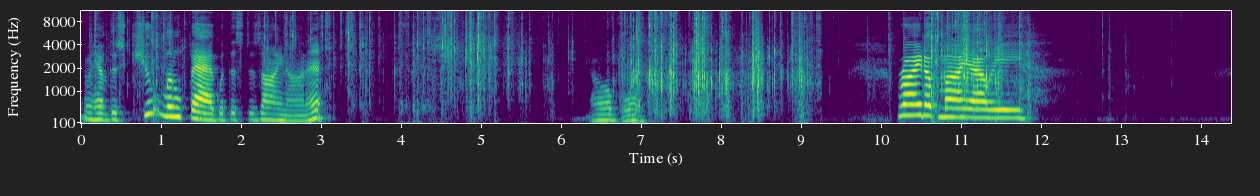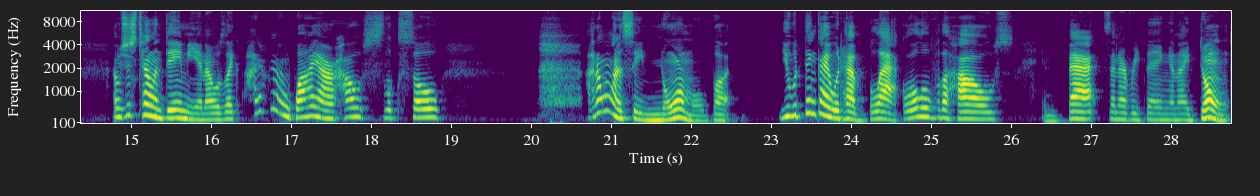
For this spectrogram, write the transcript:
And we have this cute little bag with this design on it. Oh, boy. Right up my alley. I was just telling Damien, and I was like, I don't know why our house looks so, I don't want to say normal, but you would think I would have black all over the house and bats and everything, and I don't.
